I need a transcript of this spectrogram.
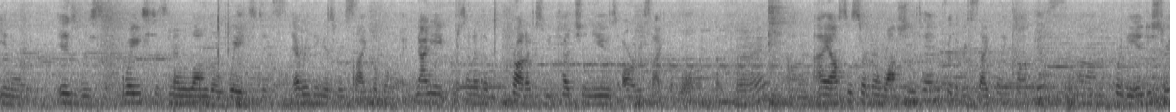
You know, is waste is no longer waste. It's everything is recyclable. 98% of the products we touch and use are recyclable. Okay. I also serve in Washington for the Recycling Caucus um, for the industry,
